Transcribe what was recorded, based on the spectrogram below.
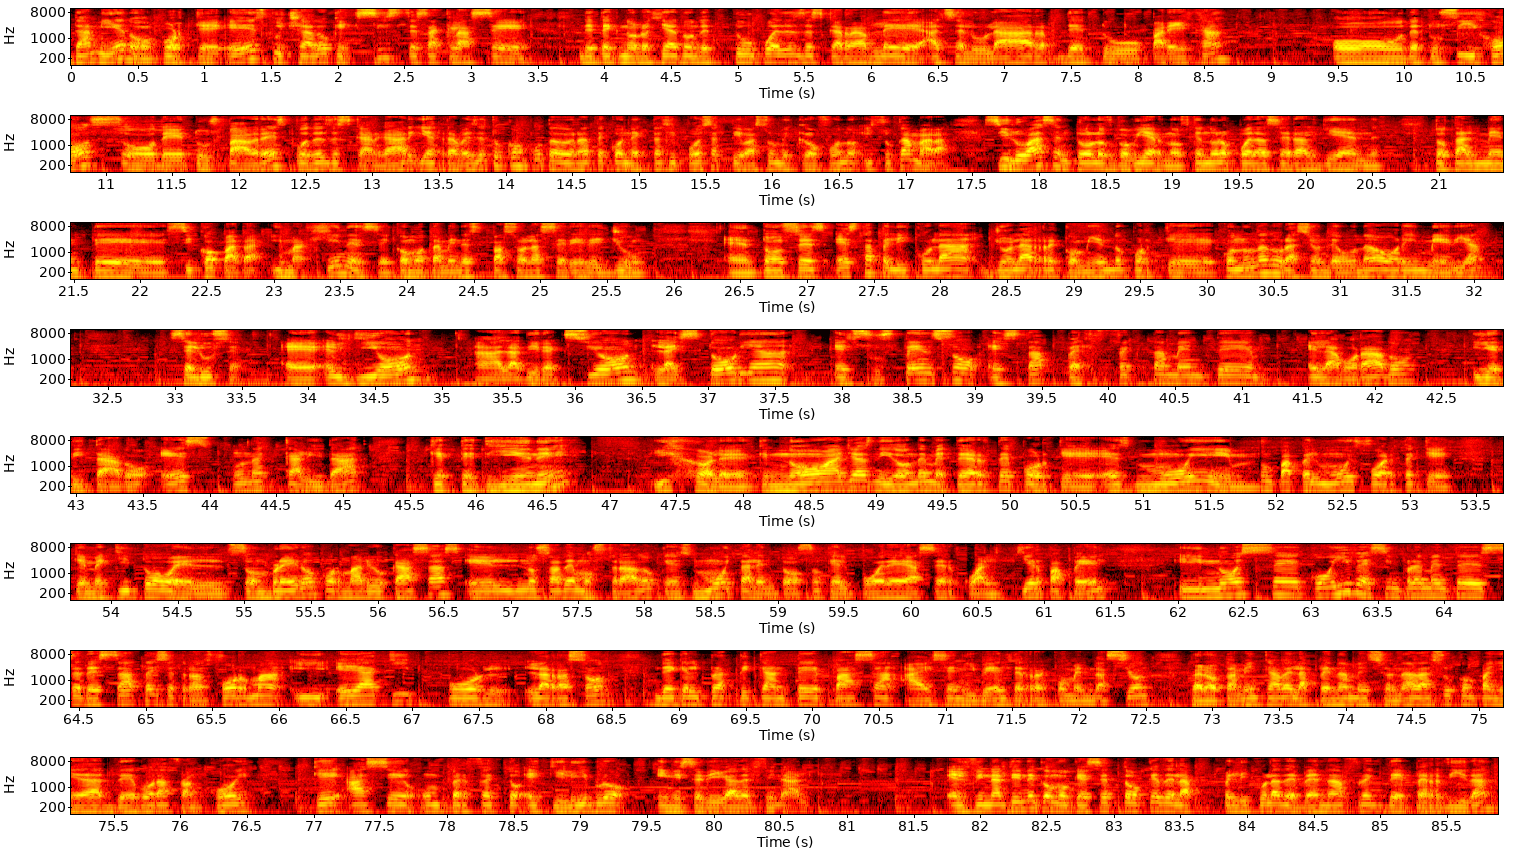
da miedo porque he escuchado que existe esa clase de tecnología donde tú puedes descargarle al celular de tu pareja o de tus hijos o de tus padres puedes descargar y a través de tu computadora te conectas y puedes activar su micrófono y su cámara. Si lo hacen todos los gobiernos, que no lo puede hacer alguien totalmente psicópata. Imagínense como también pasó en la serie de You. Entonces, esta película yo la recomiendo porque con una duración de una hora y media se luce. Eh, el guion, ah, la dirección, la historia, el suspenso está perfectamente elaborado y editado. Es una calidad que te tiene. Híjole, que no hayas ni dónde meterte porque es muy... un papel muy fuerte que que me quito el sombrero por Mario Casas. Él nos ha demostrado que es muy talentoso, que él puede hacer cualquier papel y no se cohibe, simplemente se desata y se transforma y he aquí por la razón de que el practicante pasa a ese nivel de recomendación, pero también cabe la pena mencionar a su compañera Débora Francoy que hace un perfecto equilibrio y ni se diga del final. El final tiene como que ese toque de la película de Ben Affleck de Perdida.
